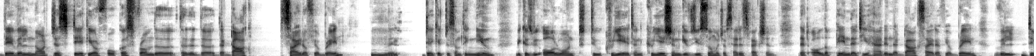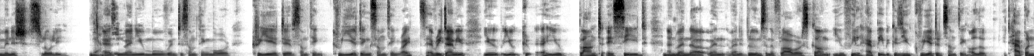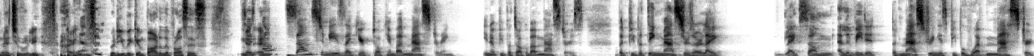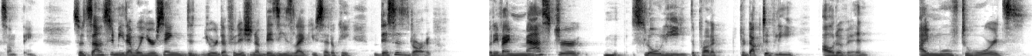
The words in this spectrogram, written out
they will not just take your focus from the the the, the dark side of your brain, mm-hmm. then take it to something new because we all want to create and creation gives you so much of satisfaction that all the pain that you had in the dark side of your brain will diminish slowly yeah. as in when you move into something more creative something creating something right? So every time you you you you plant a seed mm-hmm. and when the when when it blooms and the flowers come you feel happy because you created something although it happened naturally right? Yeah. but you became part of the process. So and, it sounds, sounds to me is like you're talking about mastering. You know people talk about masters but people think masters are like like some elevated but mastering is people who have mastered something so it sounds to me that what you're saying, the, your definition of busy is like you said, okay, this is dark, but if I master slowly the product productively out of it, I move towards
